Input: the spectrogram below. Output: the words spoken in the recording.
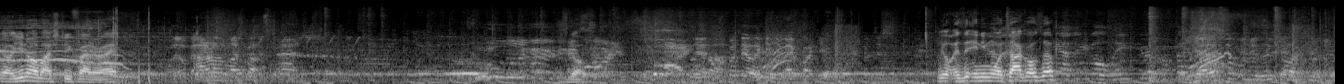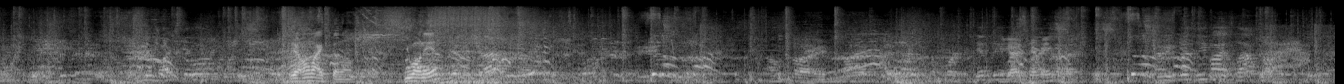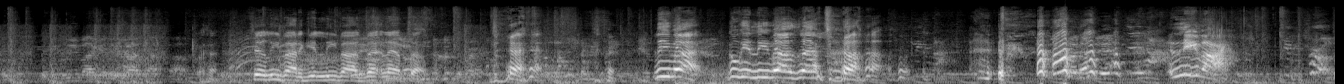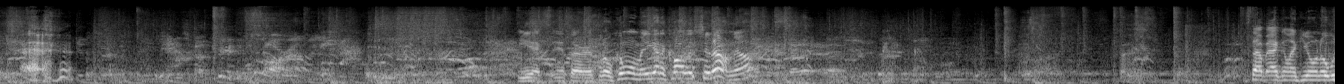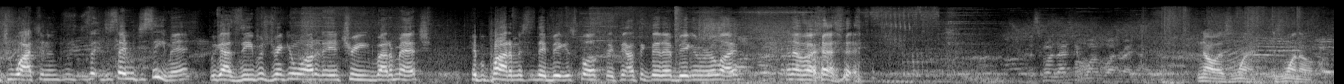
Yo, you know about Street Fighter, right? I don't know much about Smash. Let's go. Yeah, put that like in your back pocket. Put this. Yo, is there any more tacos left? Yeah, there you go, Link. You're a professional. Yeah, my mic's still on. You want in? I'm sorry. I, I I'm working. Get You guys hear me? I mean, get Levi's laptop. Levi, get Levi's laptop. Tell Levi to get Levi's laptop. Levi, go get Levi's laptop. Levi. EX anti throw. Come on, man. You gotta call this shit out now. Stop acting like you don't know what you're watching and just say, what you see, man. We got zebras drinking water. They're intrigued by the match. Hippopotamuses, they big as fuck. They think, I think they're that big in real life. And The score's actually 1 1 right now. no, it's one. It's one oh.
